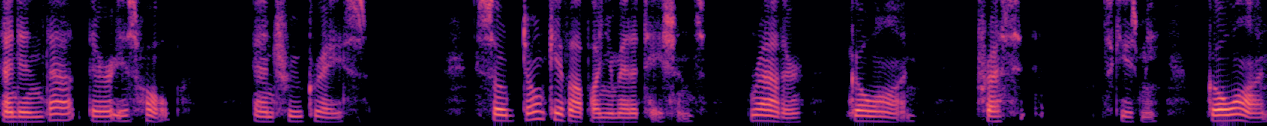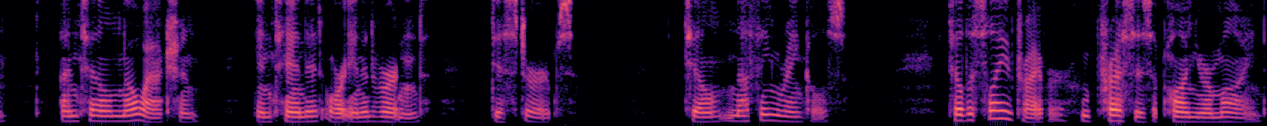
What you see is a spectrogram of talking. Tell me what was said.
And in that there is hope and true grace. So don't give up on your meditations. Rather, go on. Press, excuse me, go on until no action, intended or inadvertent, disturbs, till nothing rankles, till the slave driver who presses upon your mind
